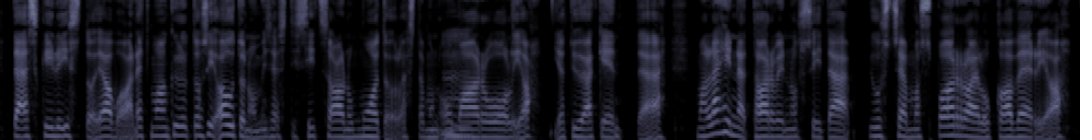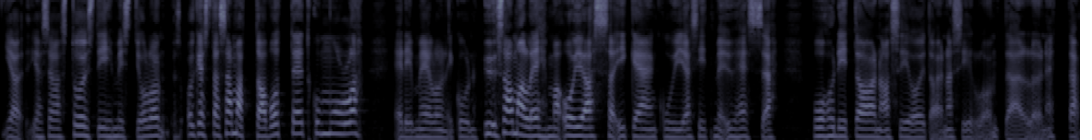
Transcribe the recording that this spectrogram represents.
täskilistoja, vaan että mä oon kyllä tosi autonomisesti sit saanut muotoilla sitä mun mm. omaa roolia ja työkenttää. Mä oon lähinnä tarvinnut sitä just semmoista sparrailukaveria ja, ja sellaista toista ihmistä, jolla on oikeastaan samat tavoitteet kuin mulla. Eli meillä on niin sama lehmä ojassa ikään kuin ja sitten me yhdessä pohditaan asioita aina silloin tällöin. Että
